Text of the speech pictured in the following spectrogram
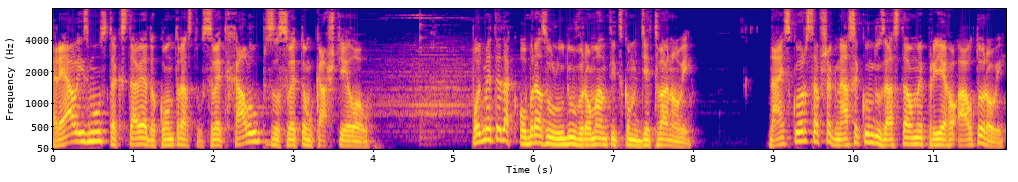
Realizmus tak stavia do kontrastu svet chalúb so svetom kaštielov. Poďme teda k obrazu ľudu v romantickom Detvanovi. Najskôr sa však na sekundu zastavme pri jeho autorovi.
